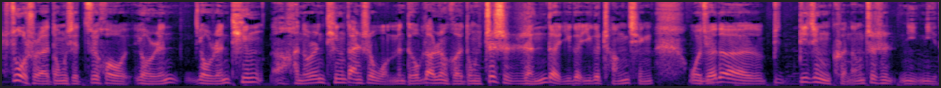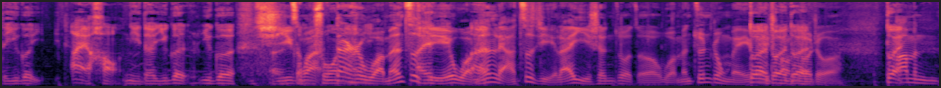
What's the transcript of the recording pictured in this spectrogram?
做出来的东西，最后有人有人听啊，很多人听，但是我们得不到任何东西，这是人的一个一个常情。我觉得毕毕竟可能这是你你的一个。爱好，你的一个一个习惯，但是我们自己，我们俩自己来以身作则，我们尊重每一位创作者，他们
